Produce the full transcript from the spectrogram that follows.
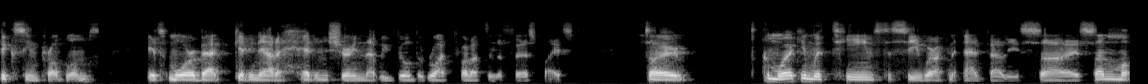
fixing problems, it's more about getting out ahead, ensuring that we build the right product in the first place. So I'm working with teams to see where I can add value. So some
